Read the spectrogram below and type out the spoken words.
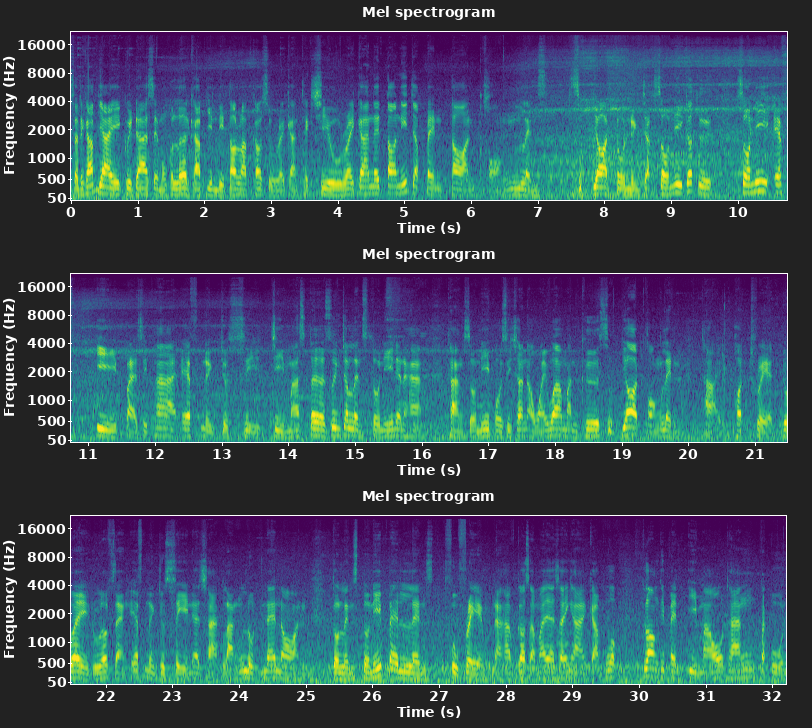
สวัสดีครับ ใหญ่กริดาเซมงคลเลิศครับ ยินดีต้อนรับเข้าสู่รายการ Tech Chill รายการในตอนนี้จะเป็นตอนของเลนส์สุดยอดตัวหนึ่งจาก Sony ก็คือ Sony FE 85 f 1.4 G Master ซึ่งเจ้าเลนส์ตัวนี้เนี่ยนะฮะ ทาง Sony Position เอาไว้ว่ามันคือสุดยอดของเลนส์ ถ่าย Portrait ด้วยรูรับแสง f 1.4 เนี่ยฉากหลังหลุดแน่นอน ตัวเลนส์ตัวนี้เป็นเลนส์ full frame นะครับ ก็สามารถจะใช้งานกับพวกกล้องที่เป็น e-mount ทั้งตระกูล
